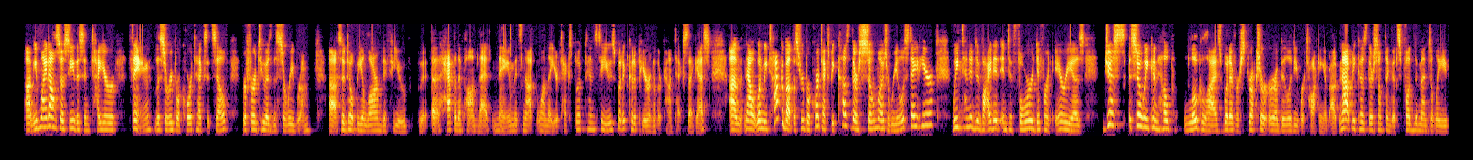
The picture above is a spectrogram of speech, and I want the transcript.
Um, you might also see this entire thing, the cerebral cortex itself, referred to as the cerebrum. Uh, so don't be alarmed if you uh, happen upon that name. It's not one that your textbook tends to use, but it could appear in other contexts, I guess. Um, now, when we talk about the cerebral cortex, because there's so much real estate here, we tend to divide it into four different areas just so we can help localize whatever structure or ability we're talking about, not because there's something that's fundamentally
